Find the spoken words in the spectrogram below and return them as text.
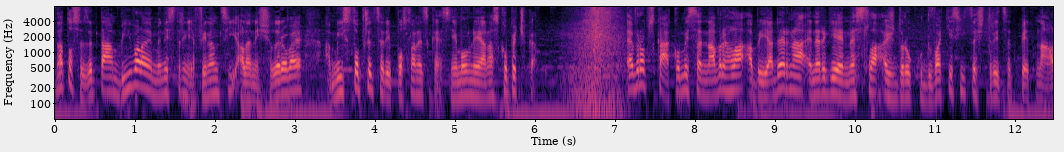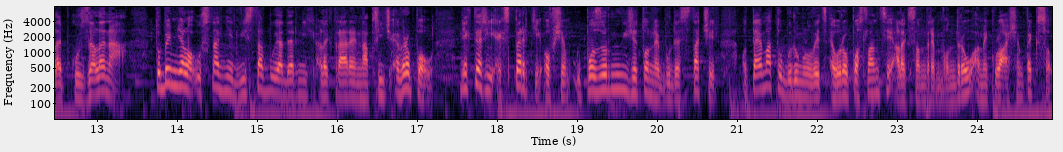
Na to se zeptám bývalé ministrně financí Aleny Šilerové a místo předsedy poslanecké sněmovny Jana Skopečka. Evropská komise navrhla, aby jaderná energie nesla až do roku 2045 nálepku zelená. To by mělo usnadnit výstavbu jaderných elektráren napříč Evropou. Někteří experti ovšem upozorňují, že to nebude stačit. O tématu budu mluvit s europoslanci Alexandrem Vondrou a Mikulášem Pexou.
